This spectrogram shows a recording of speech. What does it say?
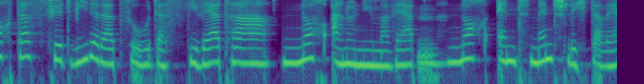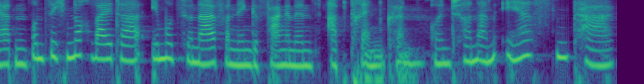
Auch das führt wieder dazu, dass die Wärter noch anonymer werden, noch entmenschlichter werden und sich noch weiter emotional von den Gefangenen abtrennen können. Und schon am ersten Tag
